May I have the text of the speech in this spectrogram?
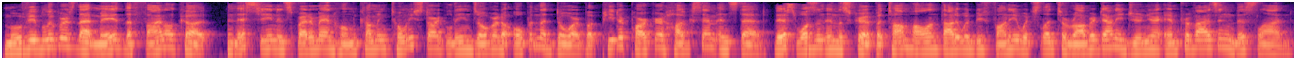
Movie bloopers that made the final cut. In this scene in Spider-Man Homecoming, Tony Stark leans over to open the door, but Peter Parker hugs him instead. This wasn't in the script, but Tom Holland thought it would be funny, which led to Robert Downey Jr. improvising this line.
